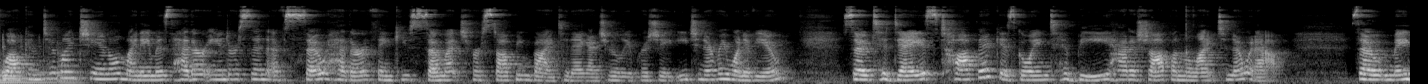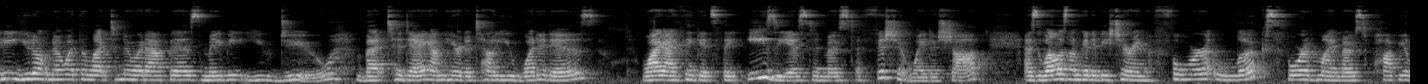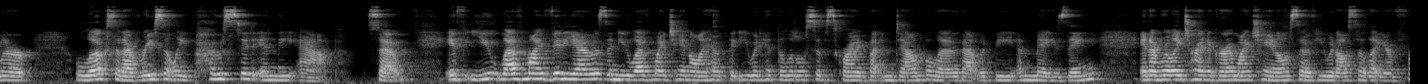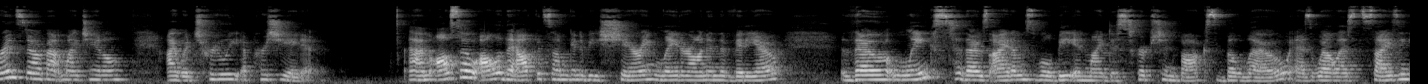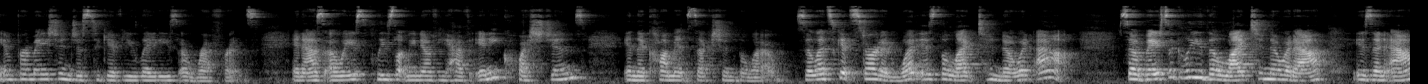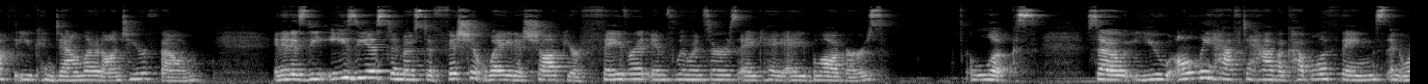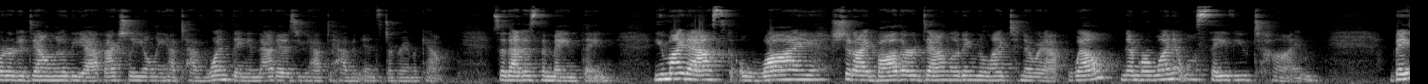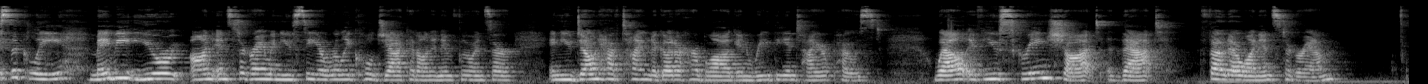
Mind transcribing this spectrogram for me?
welcome to my channel. My name is Heather Anderson of So Heather. Thank you so much for stopping by today. I truly appreciate each and every one of you. So today's topic is going to be how to shop on the Like to Know It app. So maybe you don't know what the Like to Know It app is, maybe you do, but today I'm here to tell you what it is, why I think it's the easiest and most efficient way to shop, as well as I'm going to be sharing four looks, four of my most popular looks that I've recently posted in the app. So if you love my videos and you love my channel, I hope that you would hit the little subscribe button down below. That would be amazing. And I'm really trying to grow my channel. So if you would also let your friends know about my channel, I would truly appreciate it. Um, also, all of the outfits I'm going to be sharing later on in the video though links to those items will be in my description box below, as well as sizing information just to give you ladies a reference. And as always, please let me know if you have any questions in the comment section below. So let's get started. What is the Like to Know It app? So basically the Like to Know It app is an app that you can download onto your phone. And it is the easiest and most efficient way to shop your favorite influencers, AKA bloggers, looks. So you only have to have a couple of things in order to download the app. Actually, you only have to have one thing, and that is you have to have an Instagram account. So that is the main thing. You might ask, why should I bother downloading the Like to Know It app? Well, number one, it will save you time. Basically, maybe you're on Instagram and you see a really cool jacket on an influencer and you don't have time to go to her blog and read the entire post. Well, if you screenshot that photo on Instagram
